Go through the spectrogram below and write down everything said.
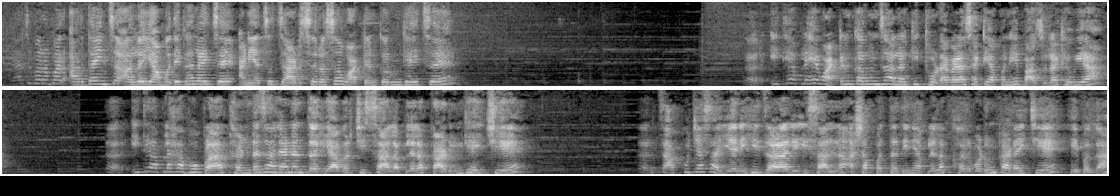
त्याचबरोबर अर्धा इंच आलं यामध्ये घालायचंय आणि याचं जाडसर असं वाटण करून घ्यायचंय. तर इथे आपलं हे वाटण करून झालं की थोड्या वेळासाठी आपण हे बाजूला ठेवूया. तर इथे आपला हा भोपळा थंड झाल्यानंतर यावरची साल आपल्याला काढून घ्यायची आहे तर चाकूच्या साह्याने ही जळालेली सालनं अशा पद्धतीने आपल्याला खरवडून काढायची आहे. हे बघा.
